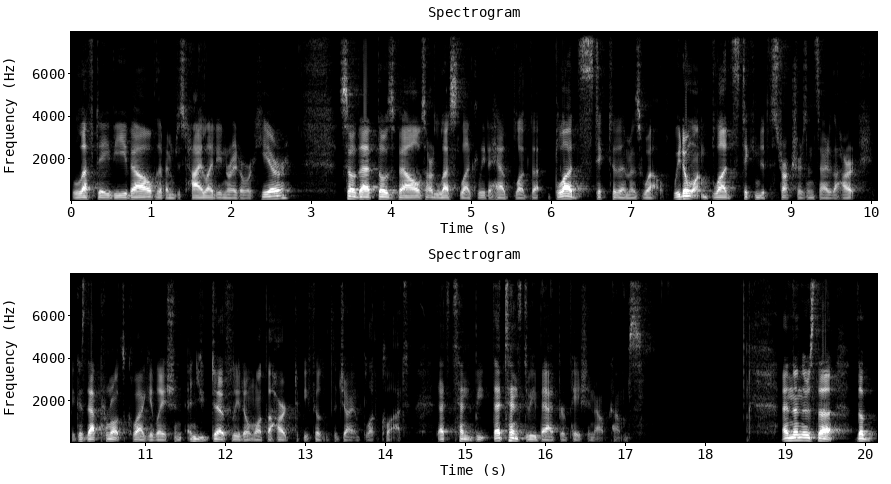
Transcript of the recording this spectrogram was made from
left AV valve that I'm just highlighting right over here so that those valves are less likely to have blood, blood stick to them as well. We don't want blood sticking to the structures inside of the heart because that promotes coagulation, and you definitely don't want the heart to be filled with a giant blood clot. That, tend be, that tends to be bad for patient outcomes. And then there's the, the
